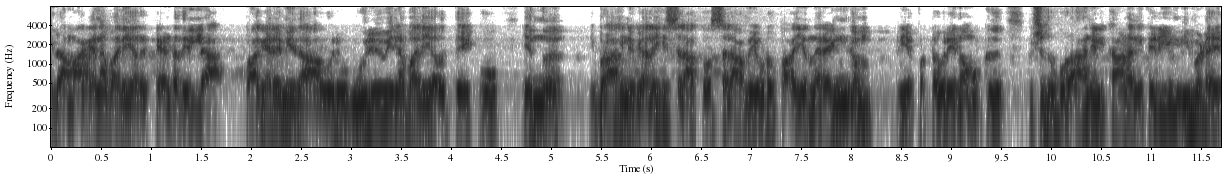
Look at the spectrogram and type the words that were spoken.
ഇതാ മകനെ വലിയെറുക്കേണ്ടതില്ല. പകരം ഇതാ ഒരു ഉരുവിനെ വലിയെറുത്തേക്കൂ എന്ന് ഇബ്രാഹിം നബി അലഹി സ്വലാത്തു വസ്സലാമയോട് പറയുന്ന രംഗം പ്രിയപ്പെട്ടവരെ നമുക്ക് വിശുദ്ധ ഖുർആാനിൽ കാണാൻ കഴിയും. ഇവിടെ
